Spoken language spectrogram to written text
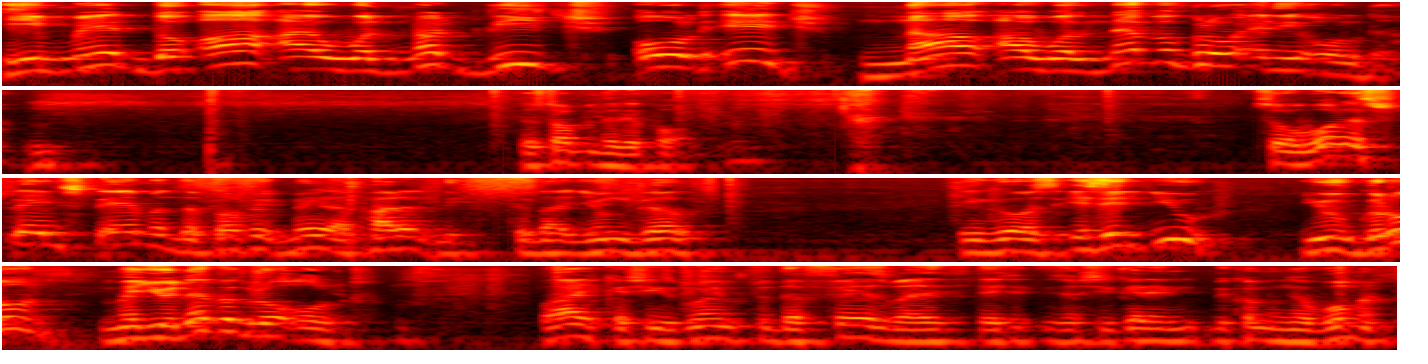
He made dua, I will not reach old age. Now I will never grow any older. Hmm. So stop in the report. So what a strange statement the Prophet made apparently to that young girl. He goes, Is it you? You've grown. May you never grow old. Why? Because she's going through the phase where they, you know, she's getting becoming a woman.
